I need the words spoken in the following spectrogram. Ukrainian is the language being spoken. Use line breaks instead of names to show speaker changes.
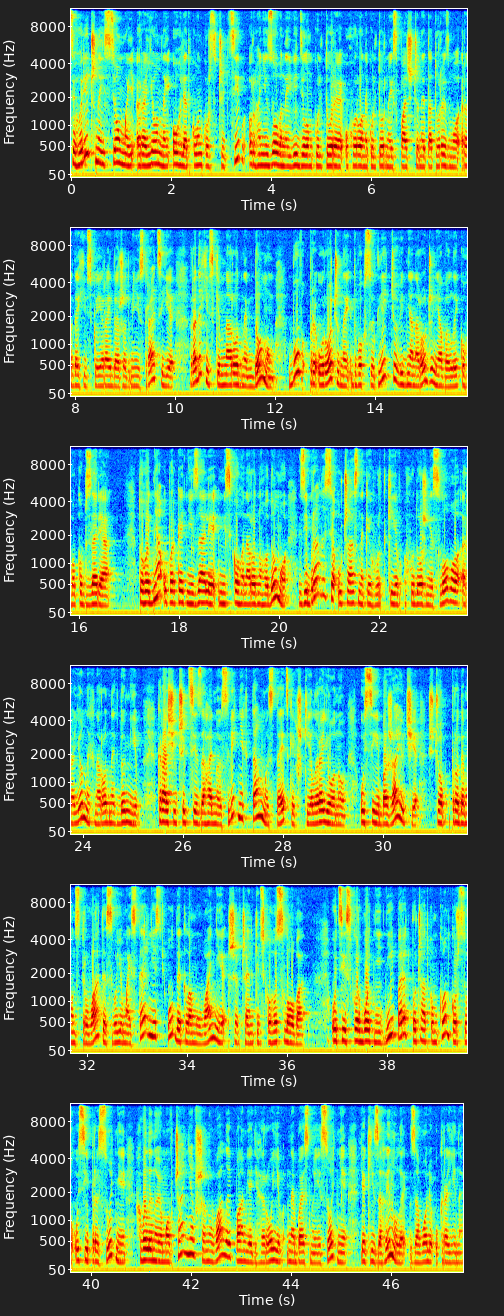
Цьогорічний сьомий районний огляд конкурс читців, організований відділом культури, охорони культурної спадщини та туризму Радехівської райдержадміністрації Радехівським народним домом, був приурочений 200-літтю від дня народження Великого Кобзаря. Того дня у паркетній залі міського народного дому зібралися учасники гуртків художнє слово районних народних домів, кращі читці загальноосвітніх та мистецьких шкіл району. Усі бажаючі, щоб продемонструвати свою майстерність у декламуванні шевченківського слова. У ці скорботні дні перед початком конкурсу усі присутні хвилиною мовчання вшанували пам'ять героїв Небесної Сотні, які загинули за волю України.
